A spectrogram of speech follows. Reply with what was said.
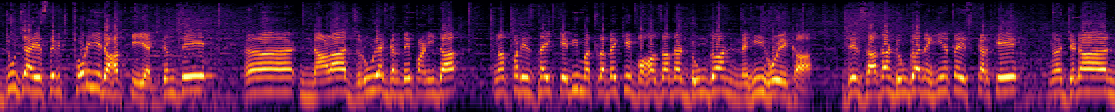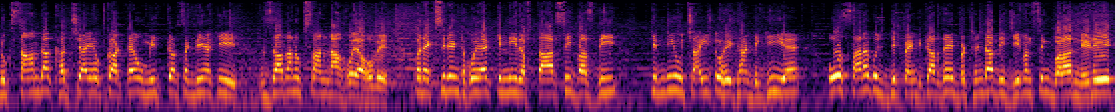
ਦੂਜਾ ਇਸ ਦੇ ਵਿੱਚ ਥੋੜੀ ਜਿਹੀ ਰਾਹਤ ਕੀ ਹੈ ਗੰਦੇ ਨਾਲਾ ਜ਼ਰੂਰ ਹੈ ਗੰਦੇ ਪਾਣੀ ਦਾ ਪਰ ਇਸ ਦਾ ਇੱਕ ਇਹ ਵੀ ਮਤਲਬ ਹੈ ਕਿ ਬਹੁਤ ਜ਼ਿਆਦਾ ਡੂੰਘਾ ਨਹੀਂ ਹੋਏਗਾ ਜੇ ਜ਼ਿਆਦਾ ਡੂੰਘਾ ਨਹੀਂ ਹੈ ਤਾਂ ਇਸ ਕਰਕੇ ਜਿਹੜਾ ਨੁਕਸਾਨ ਦਾ ਖਰਚਾ ਹੈ ਉਹ ਘੱਟ ਹੈ ਉਮੀਦ ਕਰ ਸਕਦੇ ਹਾਂ ਕਿ ਜ਼ਿਆਦਾ ਨੁਕਸਾਨ ਨਾ ਹੋਇਆ ਹੋਵੇ ਪਰ ਐਕਸੀਡੈਂਟ ਹੋਇਆ ਕਿੰਨੀ ਰਫ਼ਤਾਰ ਸੀ ਬੱਸ ਦੀ ਕਿੰਨੀ ਉਚਾਈ ਤੋਂ ਹੇਠਾਂ ਡਿੱਗੀ ਹੈ, ਉਹ ਸਾਰਾ ਕੁਝ ਡਿਪੈਂਡ ਕਰਦਾ ਹੈ। ਬਠਿੰਡਾ ਦੀ ਜੀਵਨ ਸਿੰਘ ਵਾਲਾ ਨੇੜੇ,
